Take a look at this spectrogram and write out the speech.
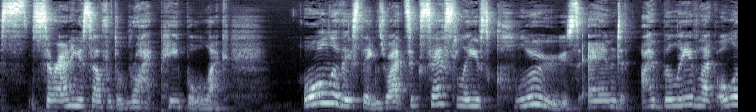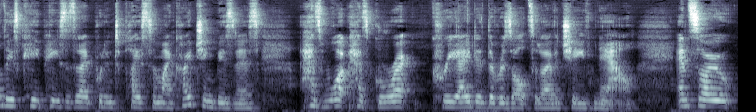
surrounding yourself with the right people. Like, all of these things, right? Success leaves clues. And I believe, like, all of these key pieces that I put into place for my coaching business has what has created the results that I've achieved now. And so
